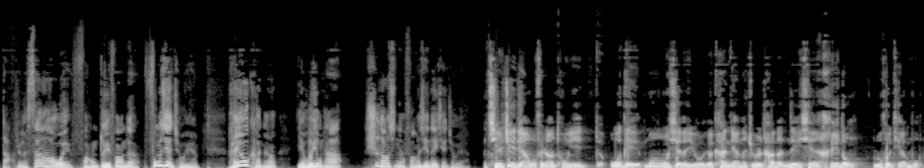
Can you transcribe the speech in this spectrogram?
打这个三号位防对方的锋线球员，很有可能也会用他适当性的防一些内线球员。其实这一点我非常同意。我给猛龙写的有一个看点呢，就是他的内线黑洞如何填补。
